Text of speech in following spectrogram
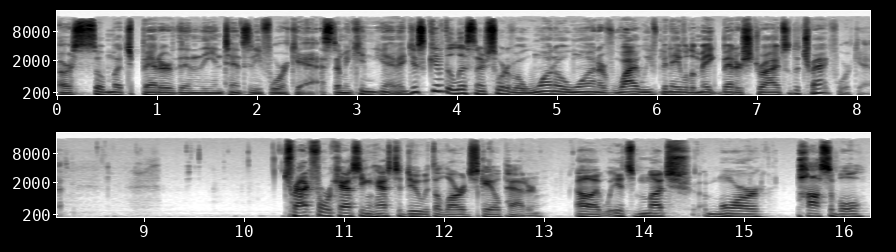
are so much better than the intensity forecast? I mean, can you just give the listener sort of a 101 of why we've been able to make better strides with the track forecast? Track forecasting has to do with the large scale pattern. Uh, it's much more possible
